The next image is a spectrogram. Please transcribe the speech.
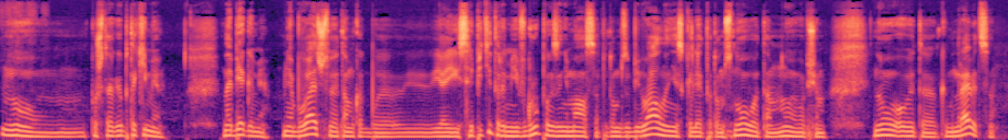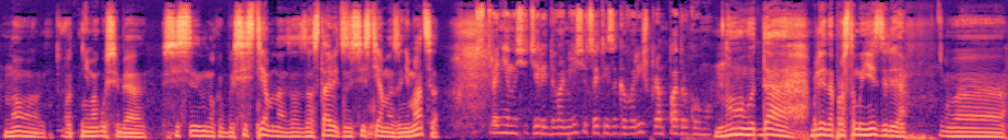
Ну, потому что я как бы такими набегами. У меня бывает, что я там как бы, я и с репетиторами, и в группах занимался, потом забивал на несколько лет, потом снова там, ну, в общем, ну, это как бы нравится, но вот не могу себя, ну, как бы системно заставить системно заниматься. В стране носителей два месяца, и ты заговоришь прям по-другому. Ну, да, блин, а просто мы ездили в...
